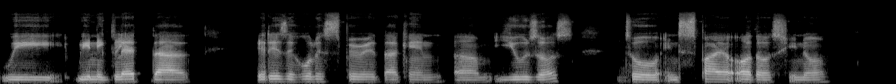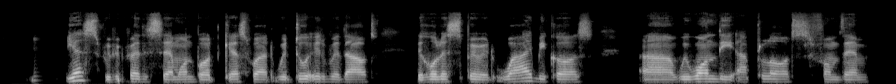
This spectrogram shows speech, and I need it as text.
we we neglect that it is the Holy Spirit that can um, use us to inspire others. You know, yes, we prepare the sermon, but guess what? We do it without the Holy Spirit. Why? Because uh, we want the applause from them.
